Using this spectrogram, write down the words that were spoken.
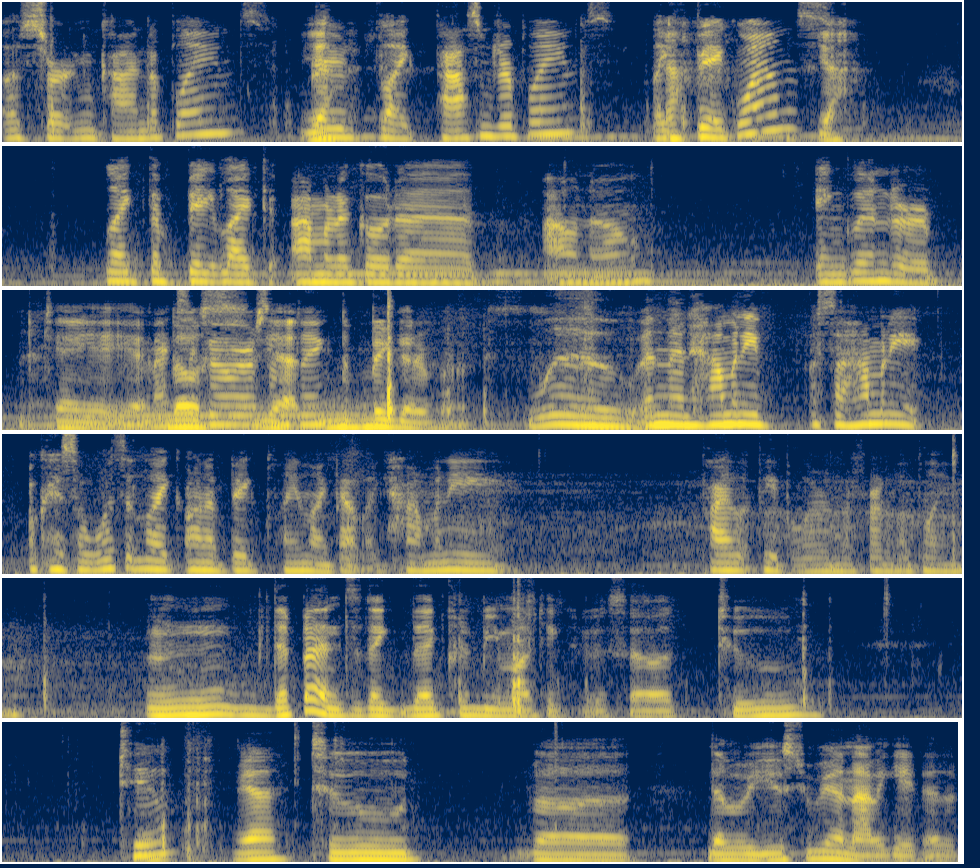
a certain kind of planes? Yeah. You, like passenger planes, like Yeah. big ones. Yeah. Like the big, like I'm gonna go to, I don't know, England or yeah yeah yeah Mexico Those, or yeah, something? the bigger ones whoa. And then how many? So how many? Okay, so what's it like on a big plane like that? Like how many pilot people are in the front of the plane? mm, depends like there could be multi-crew so two Two. yeah two uh, there were used to be a navigator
